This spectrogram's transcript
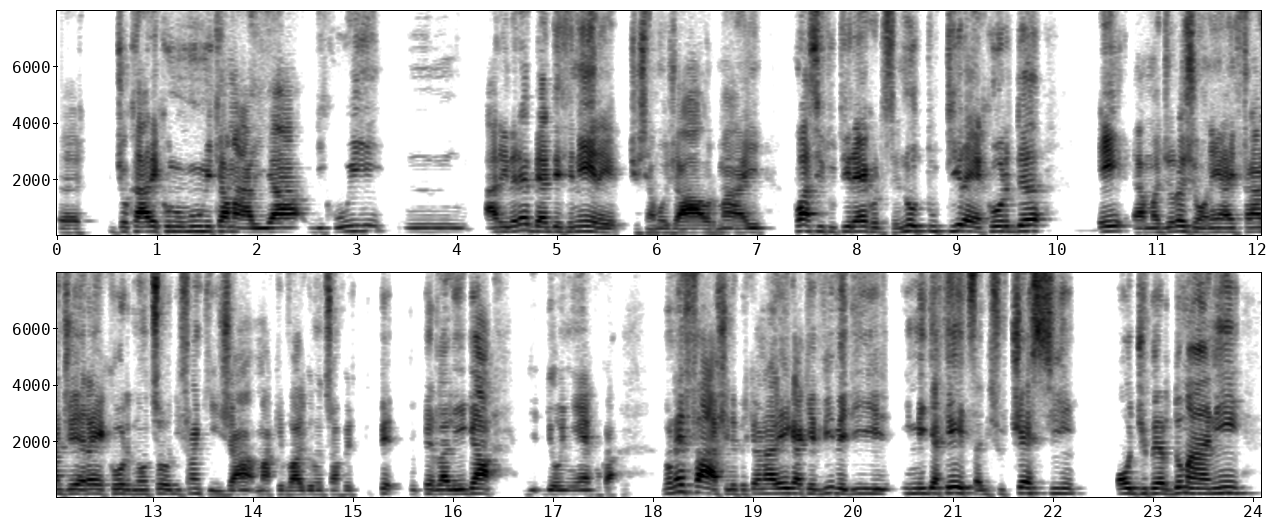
eh, giocare con un'unica maglia di cui mh, mm, arriverebbe a detenere, ci siamo già ormai, quasi tutti i record, se non tutti i record, e a maggior ragione a infrangere record non solo di franchigia, ma che valgono insomma, per, per, per, la Lega di, di, ogni epoca. Non è facile perché è una Lega che vive di immediatezza, di successi oggi per domani,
